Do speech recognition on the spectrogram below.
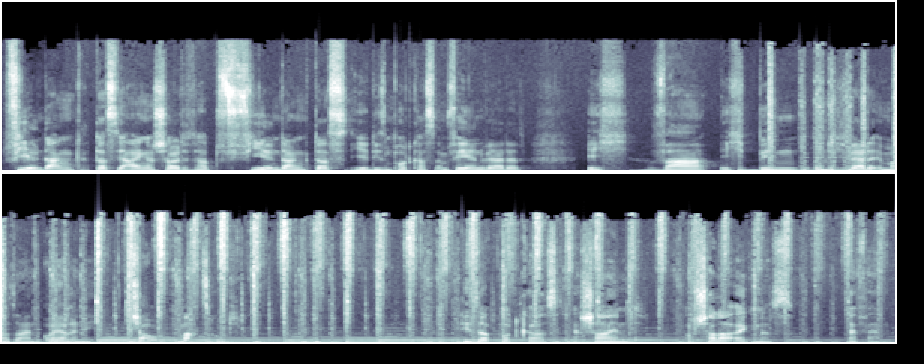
vielen Dank, dass ihr eingeschaltet habt. Vielen Dank, dass ihr diesen Podcast empfehlen werdet. Ich war, ich bin und ich werde immer sein, euer René. Ciao, macht's gut. Dieser Podcast erscheint auf Schallereignis FM.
